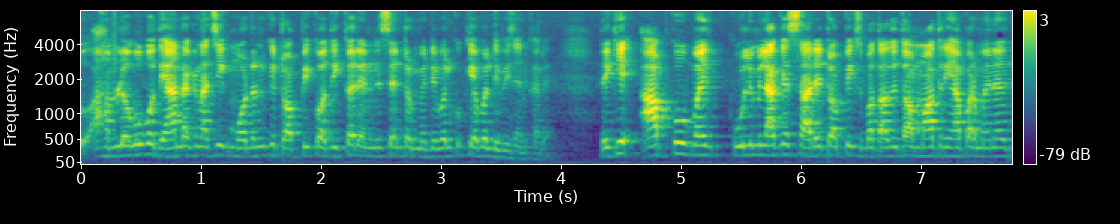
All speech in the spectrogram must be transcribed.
तो हम लोगों को ध्यान रखना चाहिए मॉडर्न के टॉपिक को अधिक करें एनिसेंट और मेडिवल को केवल डिवीज़न करें। देखिए, आपको मैं कुल मिला के सारे टॉपिक्स बता देता हूँ, मात्र यहाँ पर मैंने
